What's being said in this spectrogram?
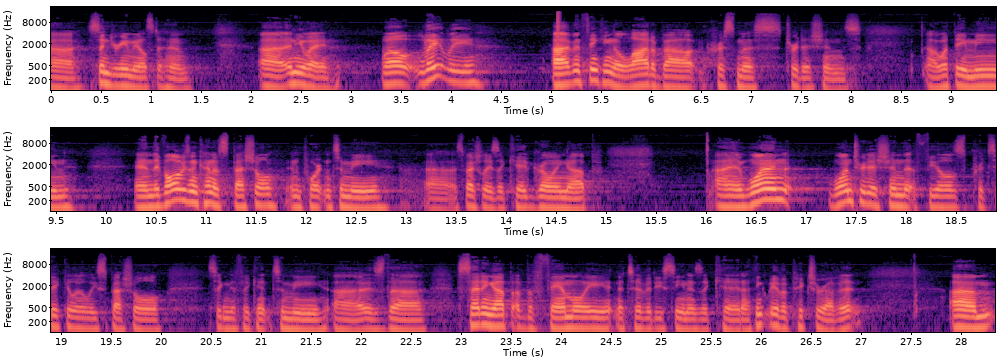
uh, send your emails to him. Anyway, well, lately I've been thinking a lot about Christmas traditions, what they mean and they've always been kind of special and important to me, uh, especially as a kid growing up. and one, one tradition that feels particularly special, significant to me, uh, is the setting up of the family nativity scene as a kid. I think we have a picture of it. Um,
